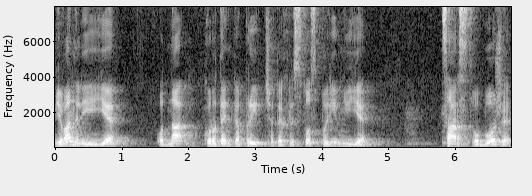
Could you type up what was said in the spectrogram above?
В Євангелії є одна коротенька притча, де Христос порівнює Царство Боже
